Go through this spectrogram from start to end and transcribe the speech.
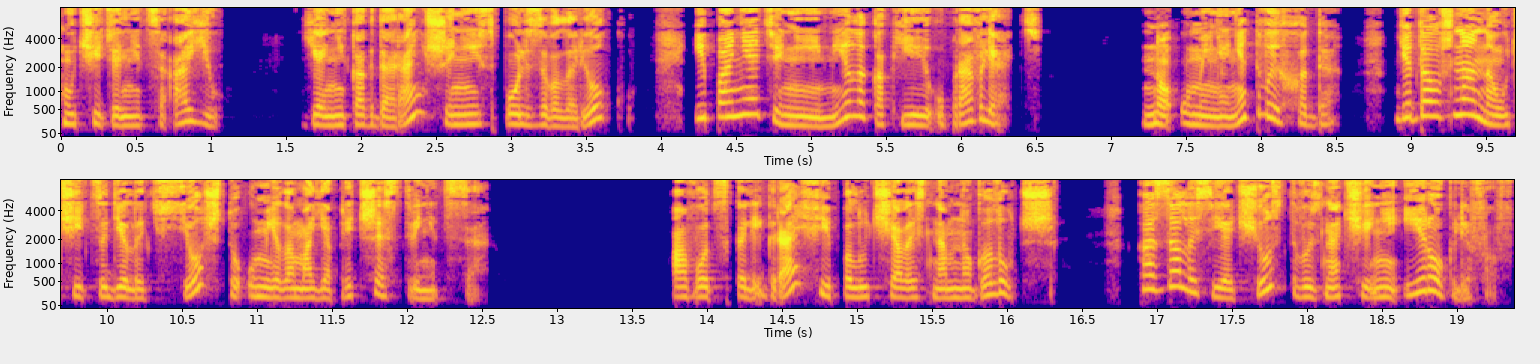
учительница Аю. Я никогда раньше не использовала реку и понятия не имела, как ею управлять. Но у меня нет выхода. Я должна научиться делать все, что умела моя предшественница». А вот с каллиграфией получалось намного лучше. Казалось, я чувствую значение иероглифов.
